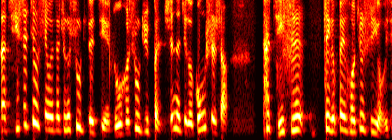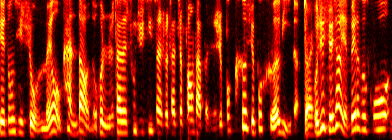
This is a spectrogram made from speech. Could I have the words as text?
那其实就是因为在这个数据的解读和数据本身的这个公式上，它其实这个背后就是有一些东西是我们没有看到的，或者是它在数据计算的时候，它这方法本身是不科学、不合理的。对我觉得学校也背了个锅，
